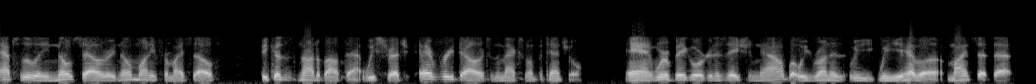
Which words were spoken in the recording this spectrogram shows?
absolutely no salary, no money for myself because it's not about that. We stretch every dollar to the maximum potential. And we're a big organization now, but we run it, we we have a mindset that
